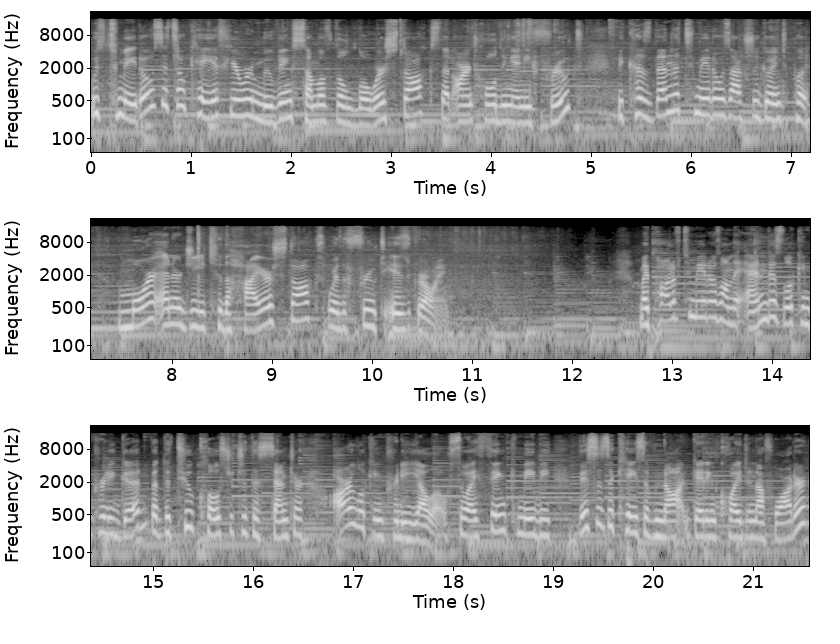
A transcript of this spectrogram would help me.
With tomatoes, it's okay if you're removing some of the lower stalks that aren't holding any fruit because then the tomato is actually going to put more energy to the higher stalks where the fruit is growing. My pot of tomatoes on the end is looking pretty good, but the two closer to the center are looking pretty yellow. So I think maybe this is a case of not getting quite enough water.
